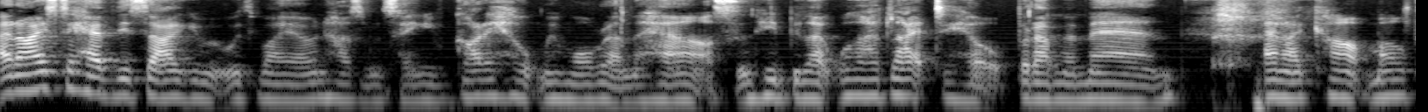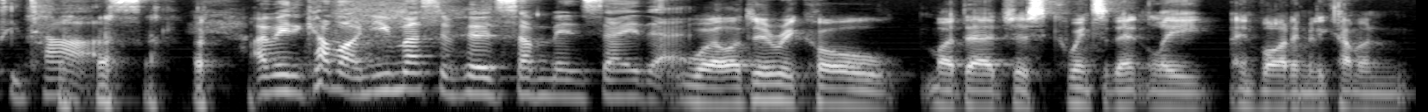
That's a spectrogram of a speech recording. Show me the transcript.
And I used to have this argument with my own husband saying, You've got to help me more around the house. And he'd be like, Well, I'd like to help, but I'm a man and I can't multitask. I mean, come on, you must have heard some men say that. Well, I do recall my dad just coincidentally inviting me to come and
